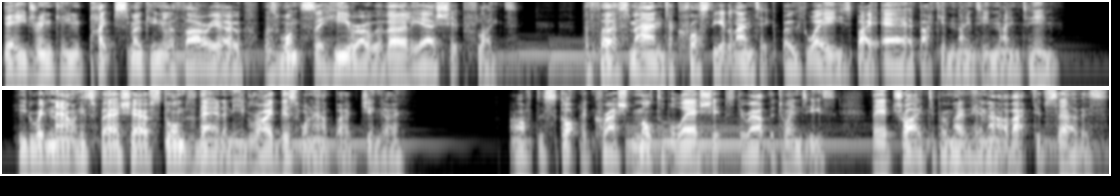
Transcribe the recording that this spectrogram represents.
day drinking, pipe smoking Lothario was once a hero of early airship flight. The first man to cross the Atlantic both ways by air back in 1919. He'd ridden out his fair share of storms then, and he'd ride this one out by jingo. After Scott had crashed multiple airships throughout the 20s, they had tried to promote him out of active service,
